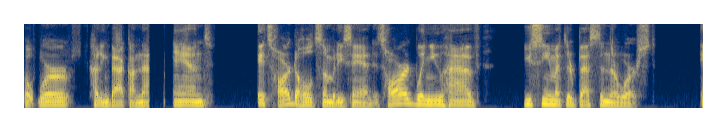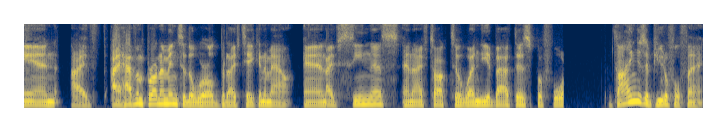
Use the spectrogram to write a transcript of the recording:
But we're cutting back on that. And it's hard to hold somebody's hand. It's hard when you have, you see them at their best and their worst. And I've, I haven't brought them into the world, but I've taken them out. And I've seen this and I've talked to Wendy about this before. Dying is a beautiful thing.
